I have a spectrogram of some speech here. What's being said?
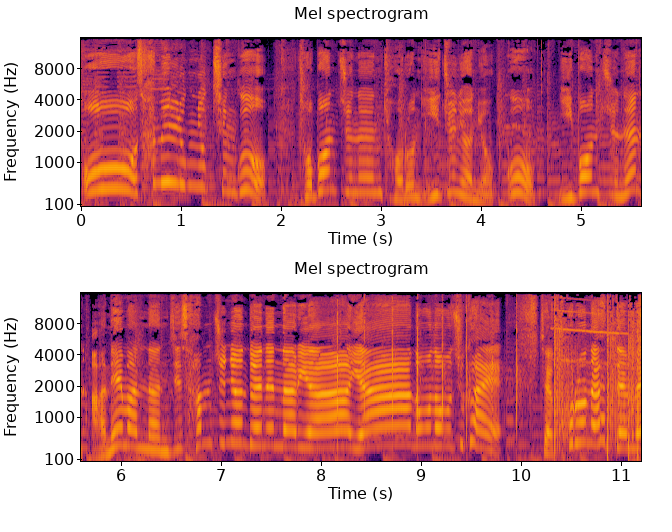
오, 3166 친구. 저번 주는 결혼 2주년이었고, 이번 주는 아내 만난 지 3주년 되는 날이야. 야, 너무너무 축하해. 자, 코로나 때문에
